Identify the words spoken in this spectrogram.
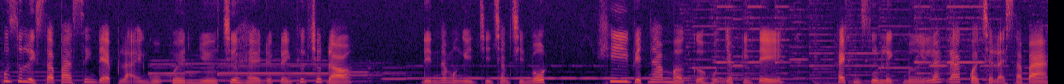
khu du lịch Sapa xinh đẹp lại ngủ quên như chưa hề được đánh thức trước đó. Đến năm 1991, khi Việt Nam mở cửa hội nhập kinh tế, khách du lịch mới lác đác quay trở lại Sapa.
